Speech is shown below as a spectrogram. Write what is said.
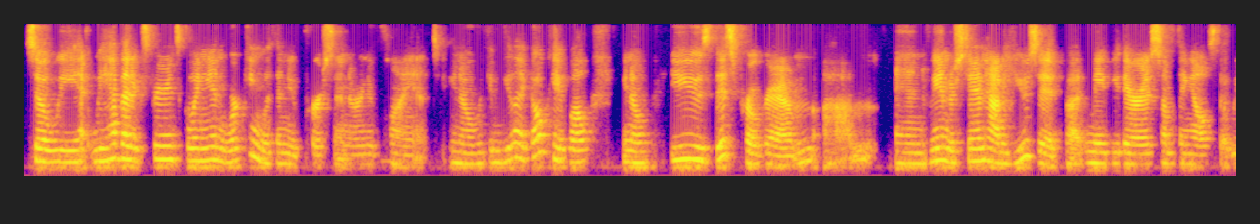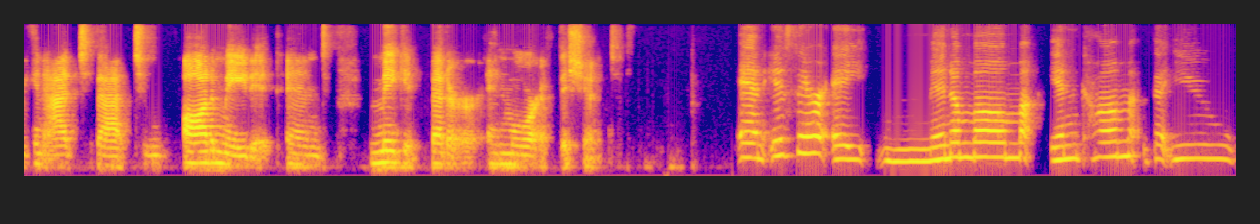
So we we have that experience going in working with a new person or a new client. You know we can be like okay well you know you use this program um, and we understand how to use it but maybe there is something else that we can add to that to automate it and make it better and more efficient and is there a minimum income that you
